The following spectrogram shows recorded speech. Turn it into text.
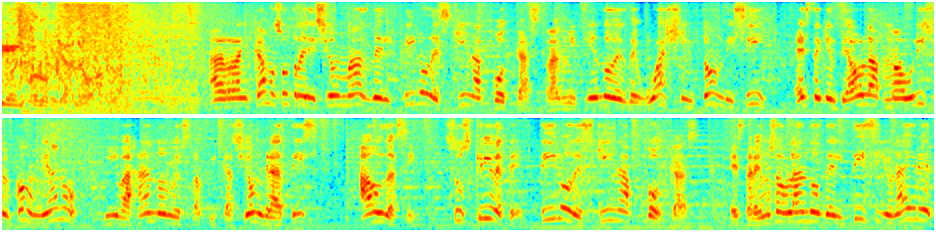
El Colombiano. Arrancamos otra edición más del Tiro de Esquina Podcast, transmitiendo desde Washington, D.C. Este quien te habla, Mauricio el Colombiano, y bajando nuestra aplicación gratis, Audacy. Suscríbete, Tiro de Esquina Podcast. Estaremos hablando del DC United,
